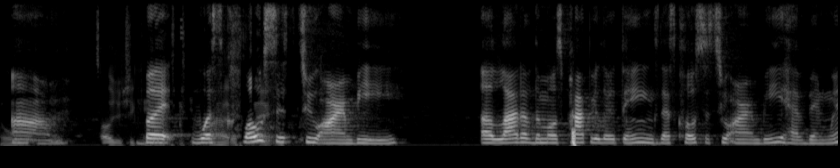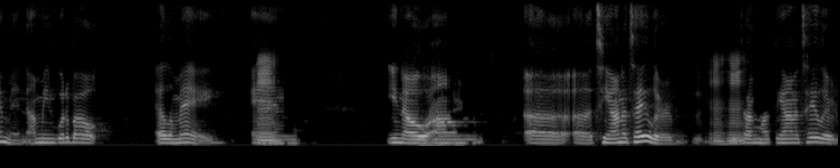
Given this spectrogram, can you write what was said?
Oh, Um told you she can't but what's how to closest to R&B a lot of the most popular things that's closest to R&B have been women. I mean, what about Ella Mai and you know, Brandy. um, uh, uh, Teyana Taylor. We're Mhm. talking about Teyana Taylor.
